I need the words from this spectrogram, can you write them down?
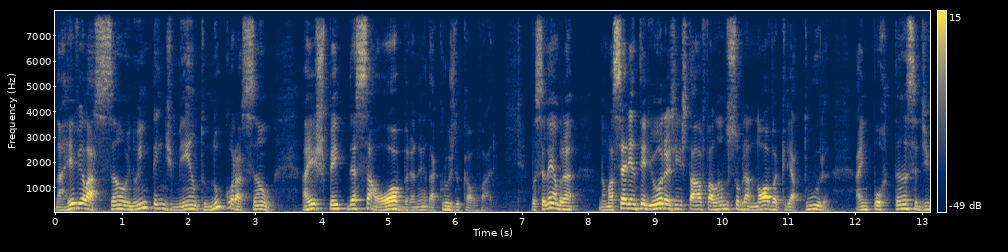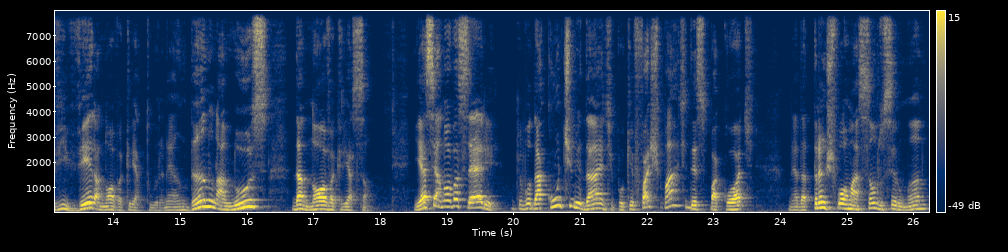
na revelação e no entendimento, no coração a respeito dessa obra né, da cruz do Calvário. Você lembra? Numa série anterior a gente estava falando sobre a nova criatura, a importância de viver a nova criatura, né? andando na luz da nova criação. E essa é a nova série que eu vou dar continuidade, porque faz parte desse pacote né, da transformação do ser humano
